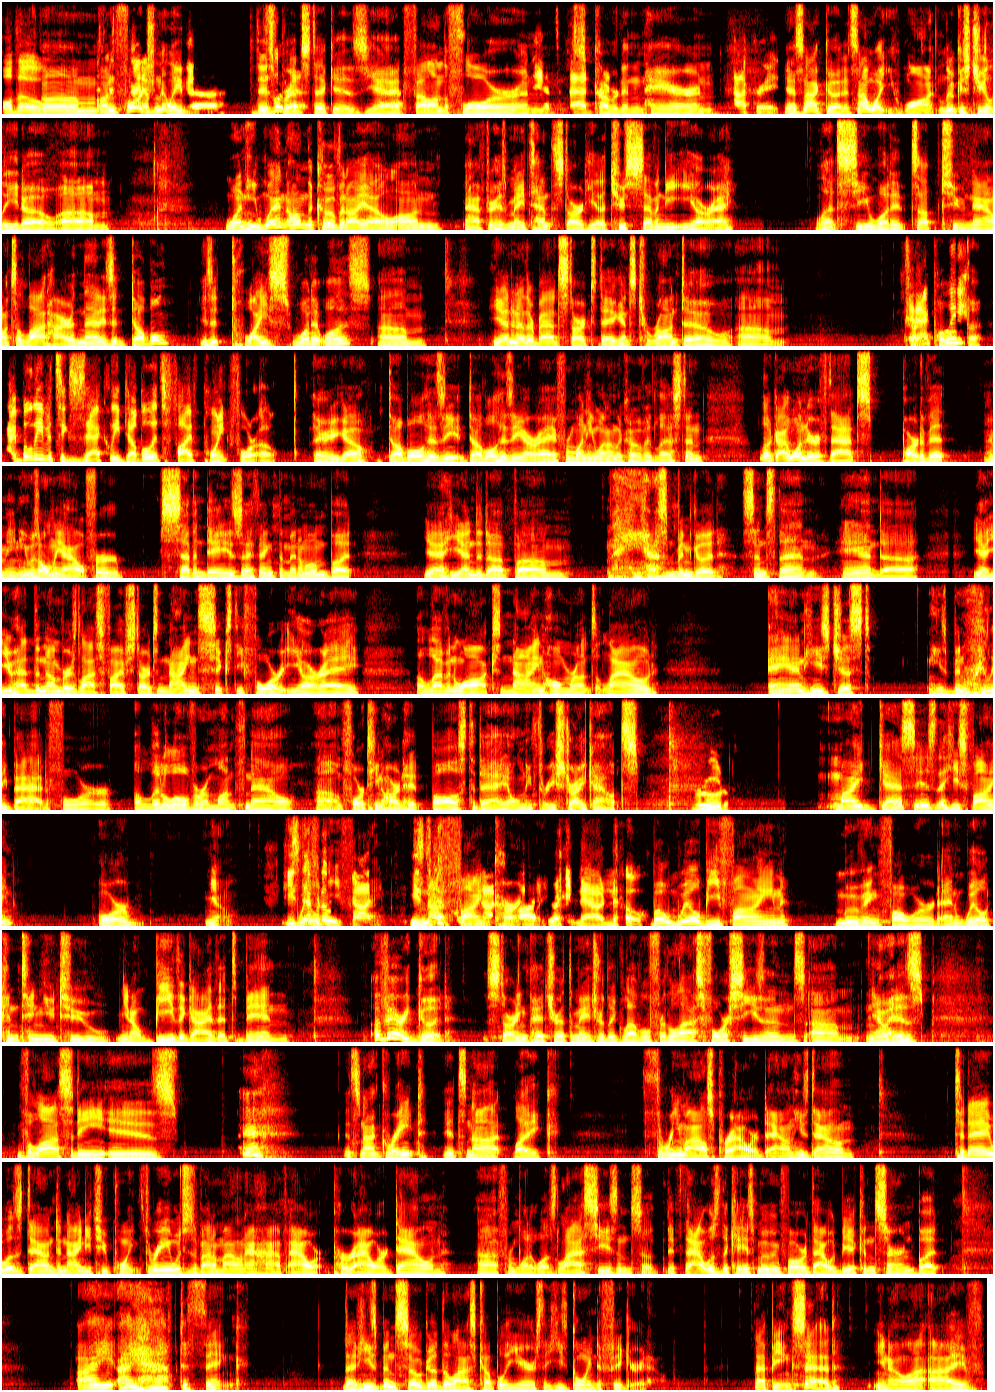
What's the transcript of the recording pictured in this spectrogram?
Although, Um, it's kind of unfortunately, like a- this look at it. breadstick is yeah, it fell on the floor and Yeah, it's it's, bad covered in hair and not great. yeah, it's not good. It's not what you want. Lucas Giolito, um, when he went on the COVID IL on after his May 10th start, he had a 270 ERA. Let's see what it's up to now. It's a lot higher than that. Is it double? Is it twice what it was? Um, he had another bad start today against Toronto. Um, trying to pull up the I believe it's exactly double. It's 5.40. There you go. Double his double his ERA from when he went on the COVID list. And look, I wonder if that's part of it. I mean, he was only out for seven days, I think, the minimum. But yeah, he ended up. Um, he hasn't been good since then. And uh, yeah, you had the numbers. Last five starts, nine sixty four ERA, eleven walks, nine home runs allowed, and he's just he's been really bad for a little over a month now. Um, 14 hard hit balls today, only three strikeouts. Rude. My guess is that he's fine, or you know, He's definitely fine. Not, he's not fine not currently, fine right now. No. but will be fine moving forward, and will continue to you know be the guy that's been a very good starting pitcher at the major league level for the last four seasons. Um, you know his velocity is eh, it's not great. It's not like three miles per hour down. He's down today was down to 92.3, which is about a mile and a half hour per hour down uh, from what it was last season. So if that was the case moving forward, that would be a concern. But I I have to think that he's been so good the last couple of years that he's going to figure it out. That being said, you know, I, I've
